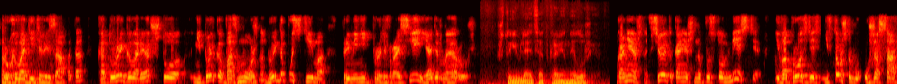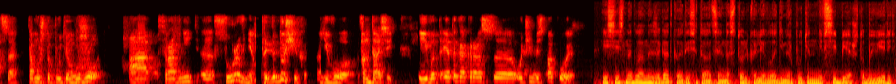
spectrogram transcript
руководителей Запада, которые говорят, что не только возможно, но и допустимо применить против России ядерное оружие. Что является откровенной ложью. Конечно, все это, конечно, на пустом месте. И вопрос здесь не в том, чтобы ужасаться тому, что Путин лжет, а сравнить э, с уровнем предыдущих его фантазий. И вот это как раз э, очень беспокоит. Естественно, главная загадка в этой ситуации, настолько ли Владимир Путин не в себе, чтобы верить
